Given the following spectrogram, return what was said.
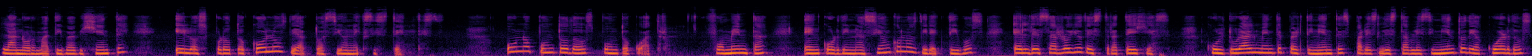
la normativa vigente y los protocolos de actuación existentes. 1.2.4 Fomenta, en coordinación con los directivos, el desarrollo de estrategias culturalmente pertinentes para el establecimiento de acuerdos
